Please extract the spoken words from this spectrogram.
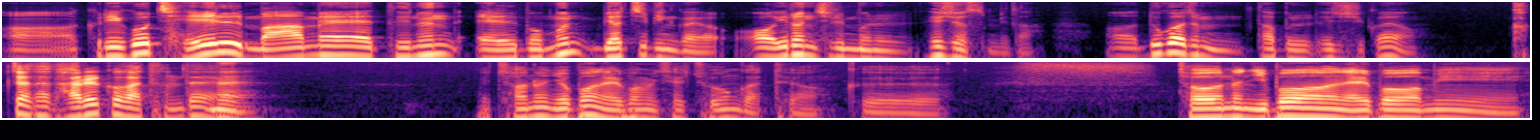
아, 그리고 제일 마음에 드는 앨범은 몇 집인가요? 어, 이런 질문을 해주셨습니다. 어, 누가 좀 답을 해주실까요? 각자 다 다를 것 같은데 네. 저는 이번 앨범이 제일 좋은 것 같아요. 그 저는 이번 앨범이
